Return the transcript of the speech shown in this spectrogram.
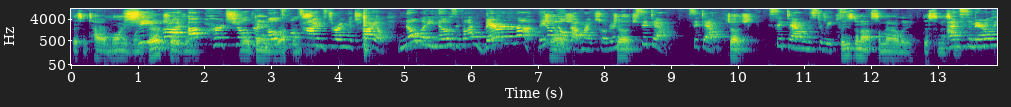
this entire morning when She their brought children up her were children being multiple referenced. times during the trial. Nobody knows if I'm barren or not. They don't know Judge, about my children. Judge. Sit down. Sit down. Judge, Sit down, Mr. Weekes. please do not summarily dismiss me. I'm summarily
